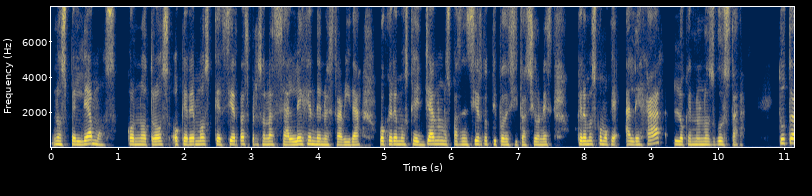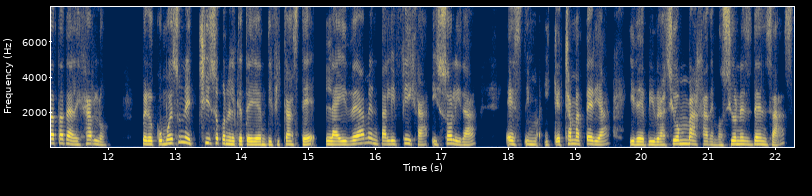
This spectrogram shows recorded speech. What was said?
nos peleamos con otros o queremos que ciertas personas se alejen de nuestra vida o queremos que ya no nos pasen cierto tipo de situaciones, queremos como que alejar lo que no nos gusta. Tú trata de alejarlo, pero como es un hechizo con el que te identificaste, la idea mental y fija y sólida es, y que echa materia y de vibración baja, de emociones densas,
